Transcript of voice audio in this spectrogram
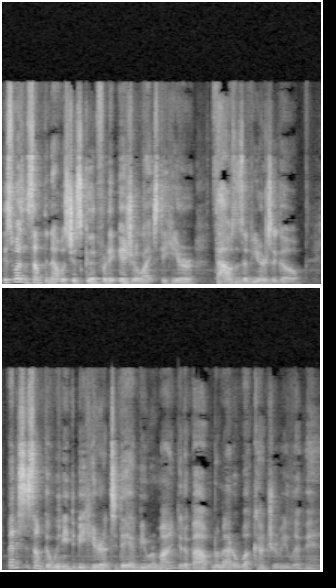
this wasn't something that was just good for the Israelites to hear thousands of years ago. Man, this is something we need to be hearing today and be reminded about no matter what country we live in.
